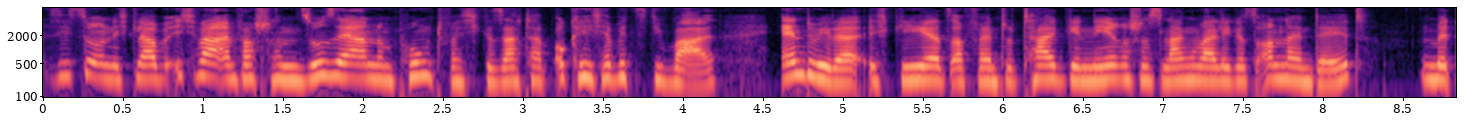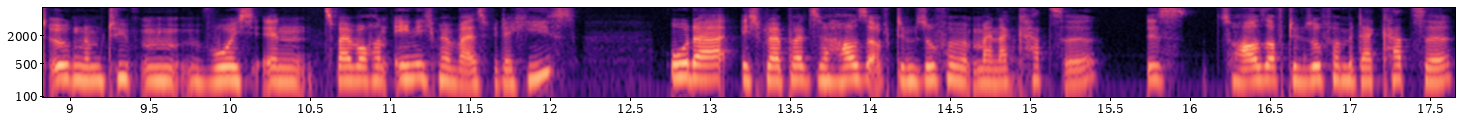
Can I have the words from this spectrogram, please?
Siehst du, und ich glaube, ich war einfach schon so sehr an einem Punkt, wo ich gesagt habe, okay, ich habe jetzt die Wahl. Entweder ich gehe jetzt auf ein total generisches, langweiliges Online-Date mit irgendeinem Typen, wo ich in zwei Wochen eh nicht mehr weiß, wie der hieß. Oder ich bleibe halt zu Hause auf dem Sofa mit meiner Katze, ist zu Hause auf dem Sofa mit der Katze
